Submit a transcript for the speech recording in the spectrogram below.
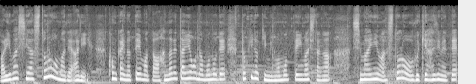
割り箸やストローまであり今回のテーマとは離れたようなものでドキドキ見守っていましたがしまいにはストローを吹き始めて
